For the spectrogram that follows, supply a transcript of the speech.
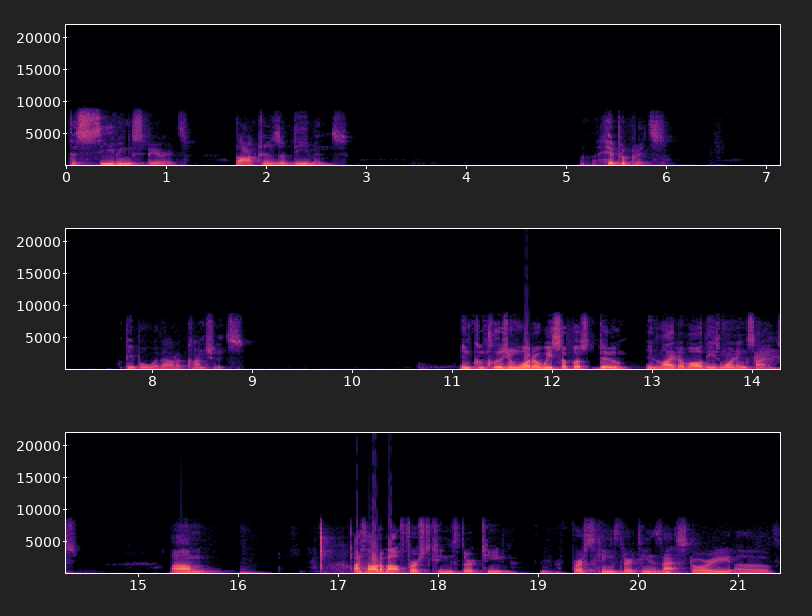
deceiving spirits, doctrines of demons, hypocrites, people without a conscience. In conclusion, what are we supposed to do in light of all these warning signs? Um, I thought about 1 Kings 13. 1 Kings 13 is that story of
